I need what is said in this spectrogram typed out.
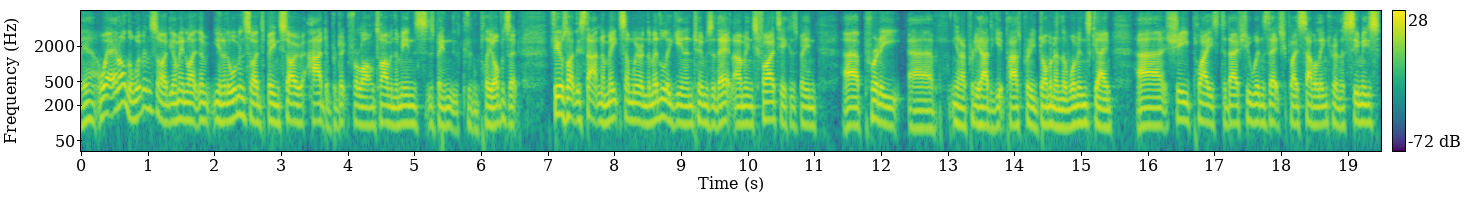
Yeah, well, and on the women's side, I mean, like the you know the women's side's been so hard to predict for a long time, and the men's has been the complete opposite. Feels like they're starting to meet somewhere in the middle again in terms of that. I mean, Swiatek has been uh, pretty, uh, you know, pretty hard to get past, pretty dominant in the women's game. Uh, she plays today. If she wins that, she plays Sabalenka in the semis,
